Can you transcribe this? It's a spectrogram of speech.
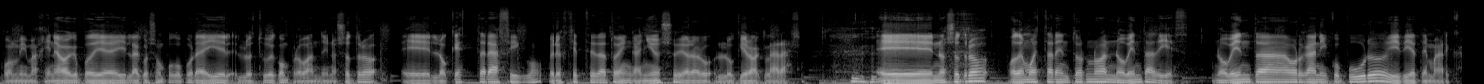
pues me imaginaba que podía ir la cosa un poco por ahí, eh, lo estuve comprobando. Y nosotros, eh, lo que es tráfico, pero es que este dato es engañoso y ahora lo, lo quiero aclarar. Eh, nosotros podemos estar en torno al 90-10. 90 orgánico puro y 10 de marca.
